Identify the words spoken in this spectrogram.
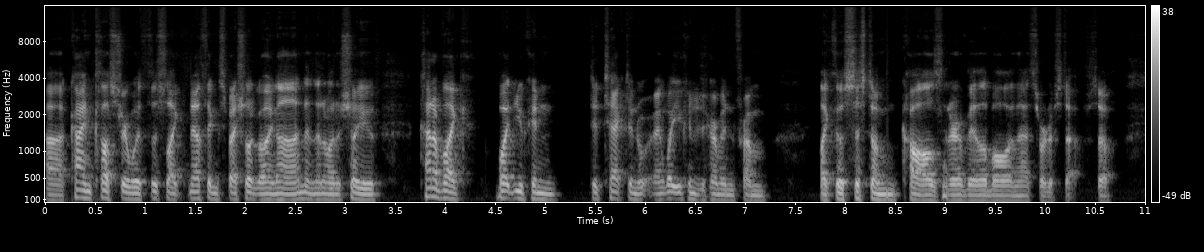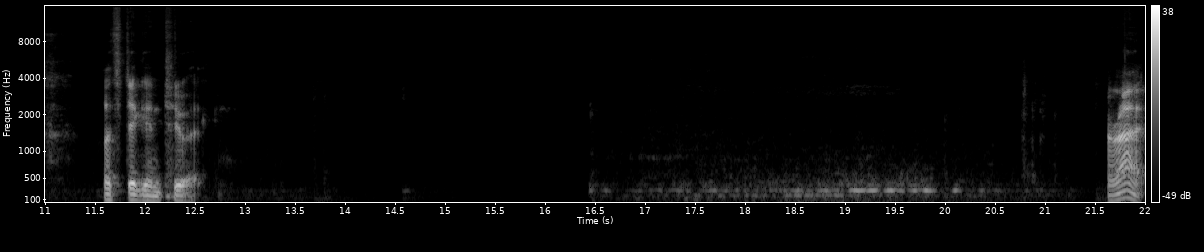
uh, kind cluster with just like nothing special going on. And then I want to show you kind of like what you can detect and, and what you can determine from like those system calls that are available and that sort of stuff. So let's dig into it. All right.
